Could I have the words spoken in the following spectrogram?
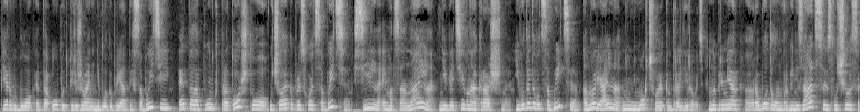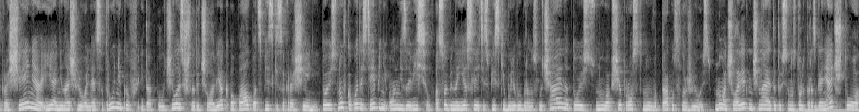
Первый блок — это опыт переживания неблагоприятных событий. Это пункт про то, что у человека происходит событие сильно эмоционально негативно окрашенное. И вот это вот событие, оно реально, ну, не мог человек контролировать. Ну, например, э, работал он в организации, случилось сокращение, и они начали увольнять сотрудников, и так получилось, что этот человек попал под списки сокращений. То есть, ну, в какой-то степени он не зависел. Особенно если эти списки были выбраны случайно, то есть, ну, вообще просто просто, ну, вот так вот сложилось. Но человек начинает это все настолько разгонять, что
